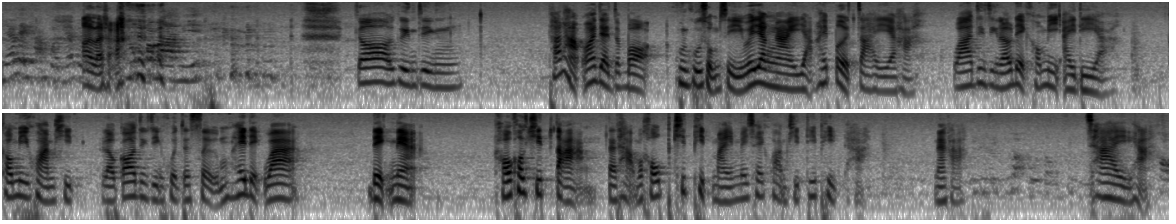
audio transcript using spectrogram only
นนี้เลยค่ะคนนี้เลยเอาละค่ะลูกประมาณนี้ ก็คือจริงๆถ้าถามว่าอยากจะบอกคุณครูสมศรีว่ายังไงอยากให้เปิดใจอะค่ะ ว่าจริง ๆ แล้วเด็กเขามีไอเดียเขามีความคิดแล้วก็จริง ๆ ควรจะเสริมให้เด็กว่าเด็กเนี่ยเขาเขาคิดต่าง แต่ถามว่าเขาคิดผิดไหมไม่ใช่ความคิดที่ผิดค่ะนะคะ ใช่ค่ะขอ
